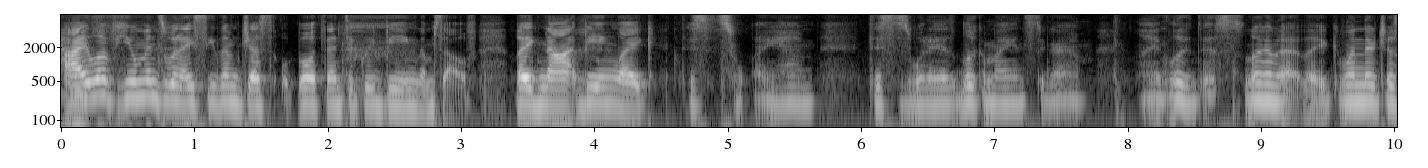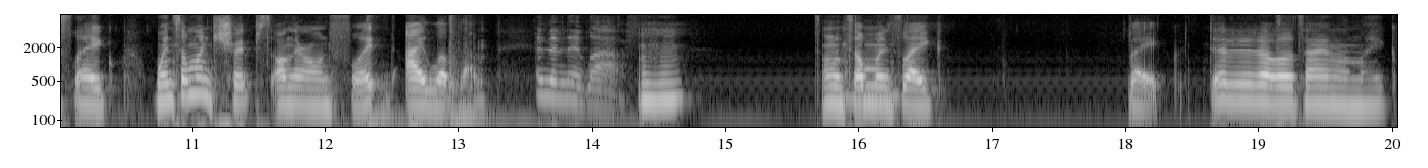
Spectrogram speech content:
I love humans when i see them just authentically being themselves. Like not being like this is who i am this is what i look at my instagram. Like look at this. Look at that. Like when they're just like when someone trips on their own foot i love them. And then they laugh. and when someone's like like da da da all the time i'm like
